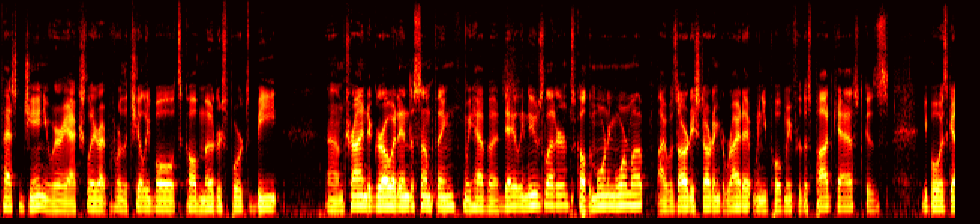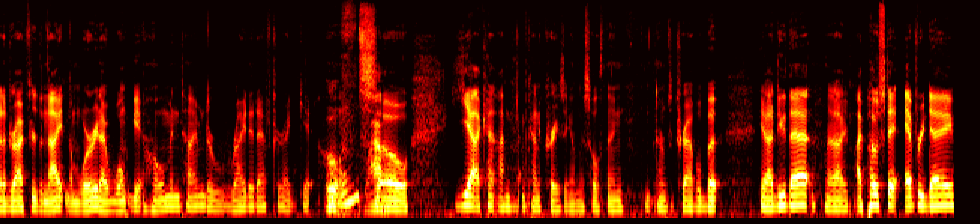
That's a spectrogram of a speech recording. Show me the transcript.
past January, actually, right before the Chili Bowl. It's called Motorsports Beat. I'm trying to grow it into something. We have a daily newsletter. It's called the Morning Warm Up. I was already starting to write it when you pulled me for this podcast because you boys got to drive through the night, and I'm worried I won't get home in time to write it after I get home. Oof, wow. So yeah, I kind I'm I'm kind of crazy on this whole thing in terms of travel, but yeah, I do that. I I post it every day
